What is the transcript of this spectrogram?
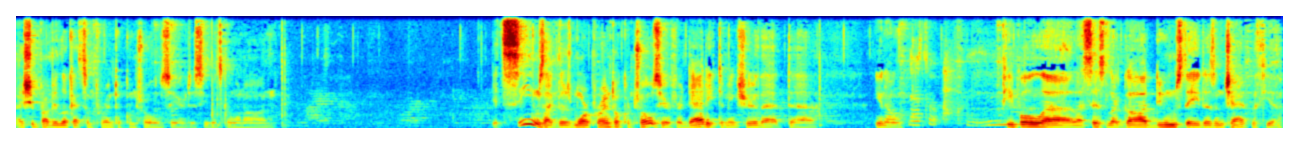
Yeah, I should probably look at some parental controls here to see what's going on. It seems like there's more parental controls here for Daddy to make sure that, uh, you know, That's what. people uh, that says "Lord God Doomsday" doesn't chat with you.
